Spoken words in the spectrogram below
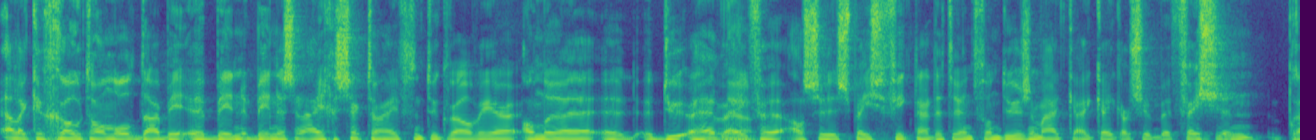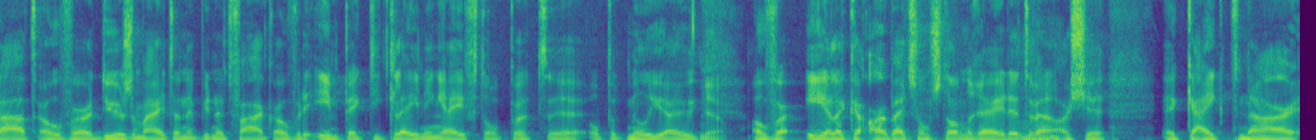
elke groothandel daar eh, binnen, binnen zijn eigen sector heeft natuurlijk wel weer andere eh, duur. Hè, Ja. Even als je specifiek naar de trend van duurzaamheid kijkt. Kijk, als je bij fashion praat over duurzaamheid, dan heb je het vaak over de impact die kleding heeft op het, op het milieu. Ja. Over eerlijke arbeidsomstandigheden. Terwijl als je kijkt naar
